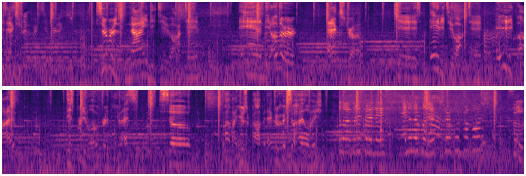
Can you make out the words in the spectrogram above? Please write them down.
is extra. Super, super extra. Super is 92 octane, and the other extra is 82 octane. 85 is pretty low for in the US. So, wow, my ears are popping. Ecuador is so high elevation. Hola, buenas tardes. ¿Enela con extra, por favor? Sí.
